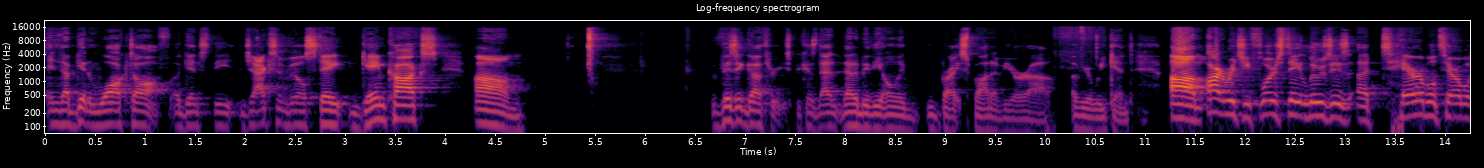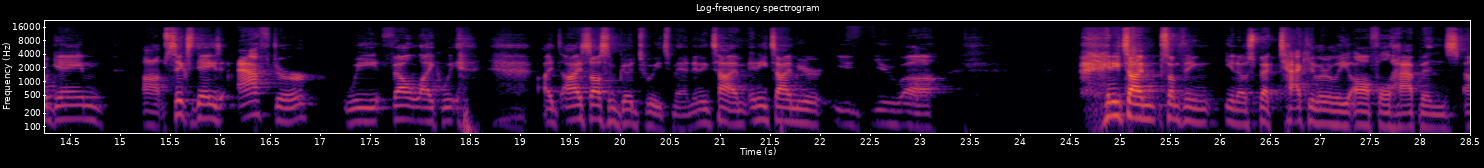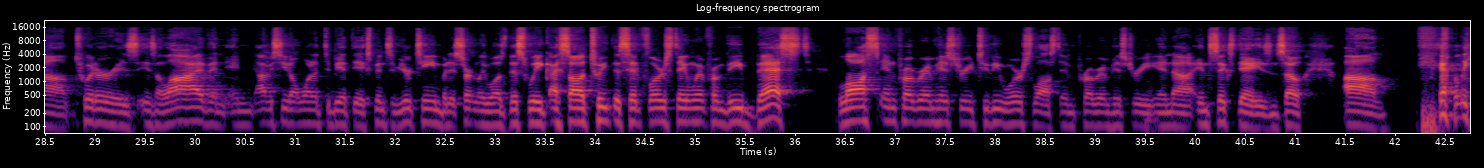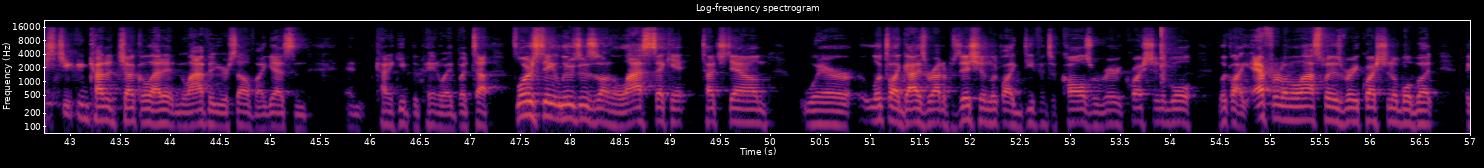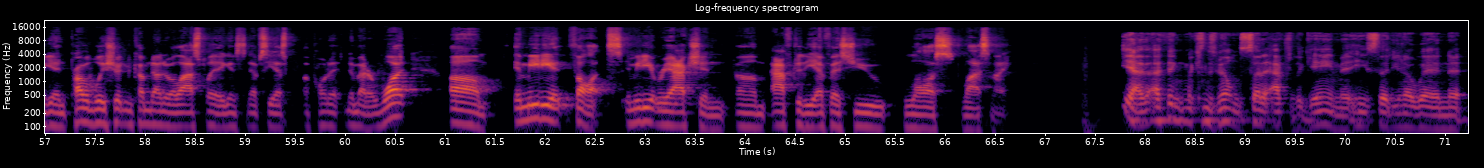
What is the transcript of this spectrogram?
ended up getting walked off against the Jacksonville State Gamecocks. Um, visit Guthrie's because that that'll be the only bright spot of your uh, of your weekend. Um, all right, Richie. Florida State loses a terrible, terrible game uh, six days after we felt like we. I, I, saw some good tweets, man. Anytime, anytime you're you you uh, anytime something you know spectacularly awful happens, uh, Twitter is is alive, and and obviously you don't want it to be at the expense of your team, but it certainly was this week. I saw a tweet that said Florida State went from the best loss in program history to the worst loss in program history in uh, in six days, and so um, at least you can kind of chuckle at it and laugh at yourself, I guess, and and kind of keep the pain away. But uh, Florida State loses on the last second touchdown where looked like guys were out of position, looked like defensive calls were very questionable, looked like effort on the last play was very questionable. But again, probably shouldn't come down to a last play against an FCS opponent no matter what. Um, immediate thoughts, immediate reaction um, after the FSU loss last night. Yeah, I think McKenzie Milton said it after the game. He said, you know, when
